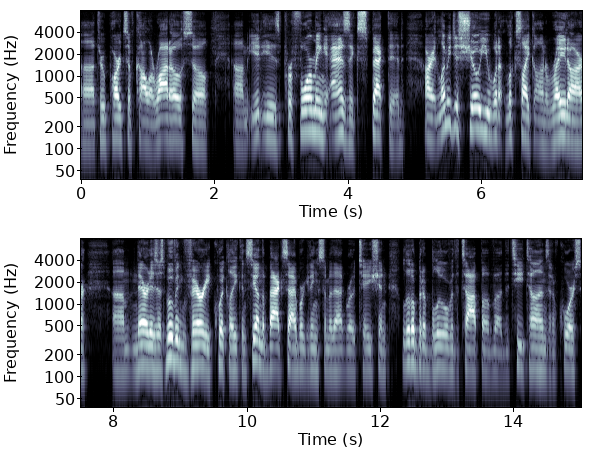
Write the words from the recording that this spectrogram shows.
uh, through parts of Colorado. So um, it is performing as expected. All right, let me just show you what it looks like on radar. Um, there it is. It's moving very quickly. You can see on the backside we're getting some of that rotation, a little bit of blue over the top of uh, the Tetons and, of course,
